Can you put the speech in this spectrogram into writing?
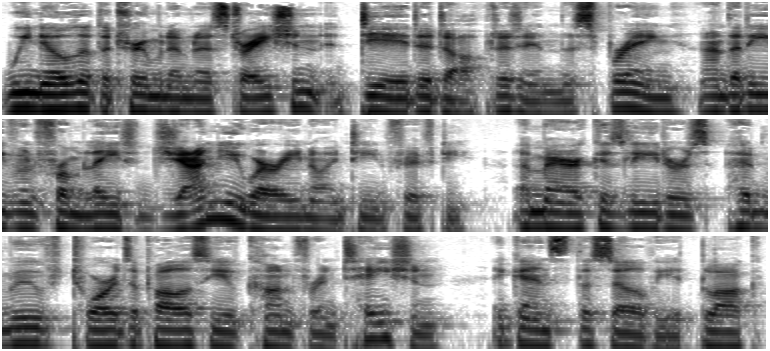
We know that the Truman administration did adopt it in the spring, and that even from late January 1950, America's leaders had moved towards a policy of confrontation against the Soviet bloc.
